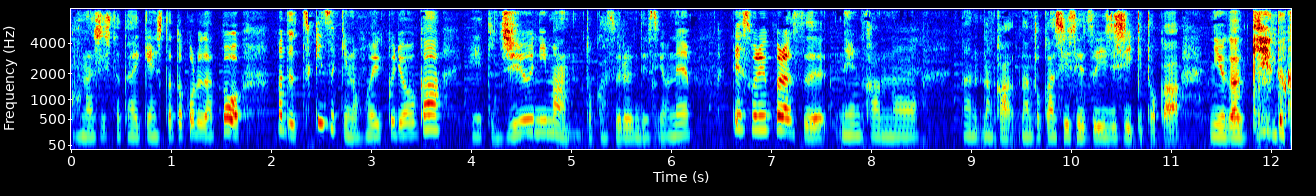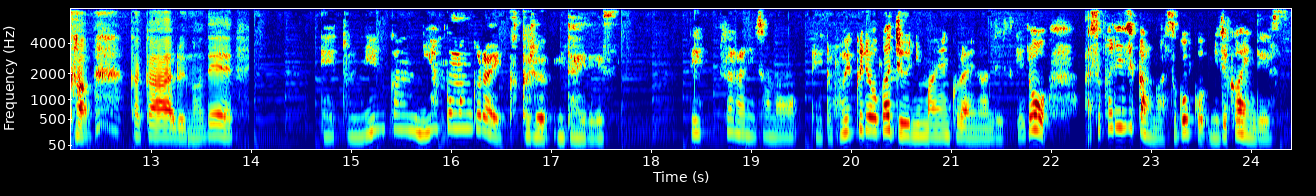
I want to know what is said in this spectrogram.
お話しした体験したところだとまず月々の保育料が、えーと、12万とかするんですよねでそれプラス年間のななんかなんとか施設維持費とか入学金とかかかるので、えっ、と、年間200万くらいかかるみたいです。で、さらにその、えっ、ー、と、保育料が12万円くらいなんですけど、預かり時間がすごく短いんです。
